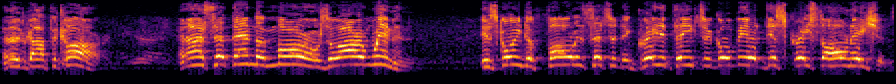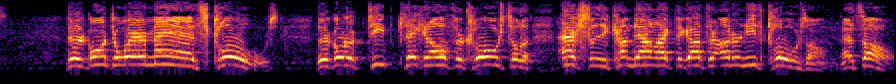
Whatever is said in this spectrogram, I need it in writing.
And they've got the car. And I said then the morals of our women is going to fall in such a degraded thing to go be a disgrace to all nations. They're going to wear man's clothes. They're going to keep taking off their clothes till actually they come down like they got their underneath clothes on. That's all.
